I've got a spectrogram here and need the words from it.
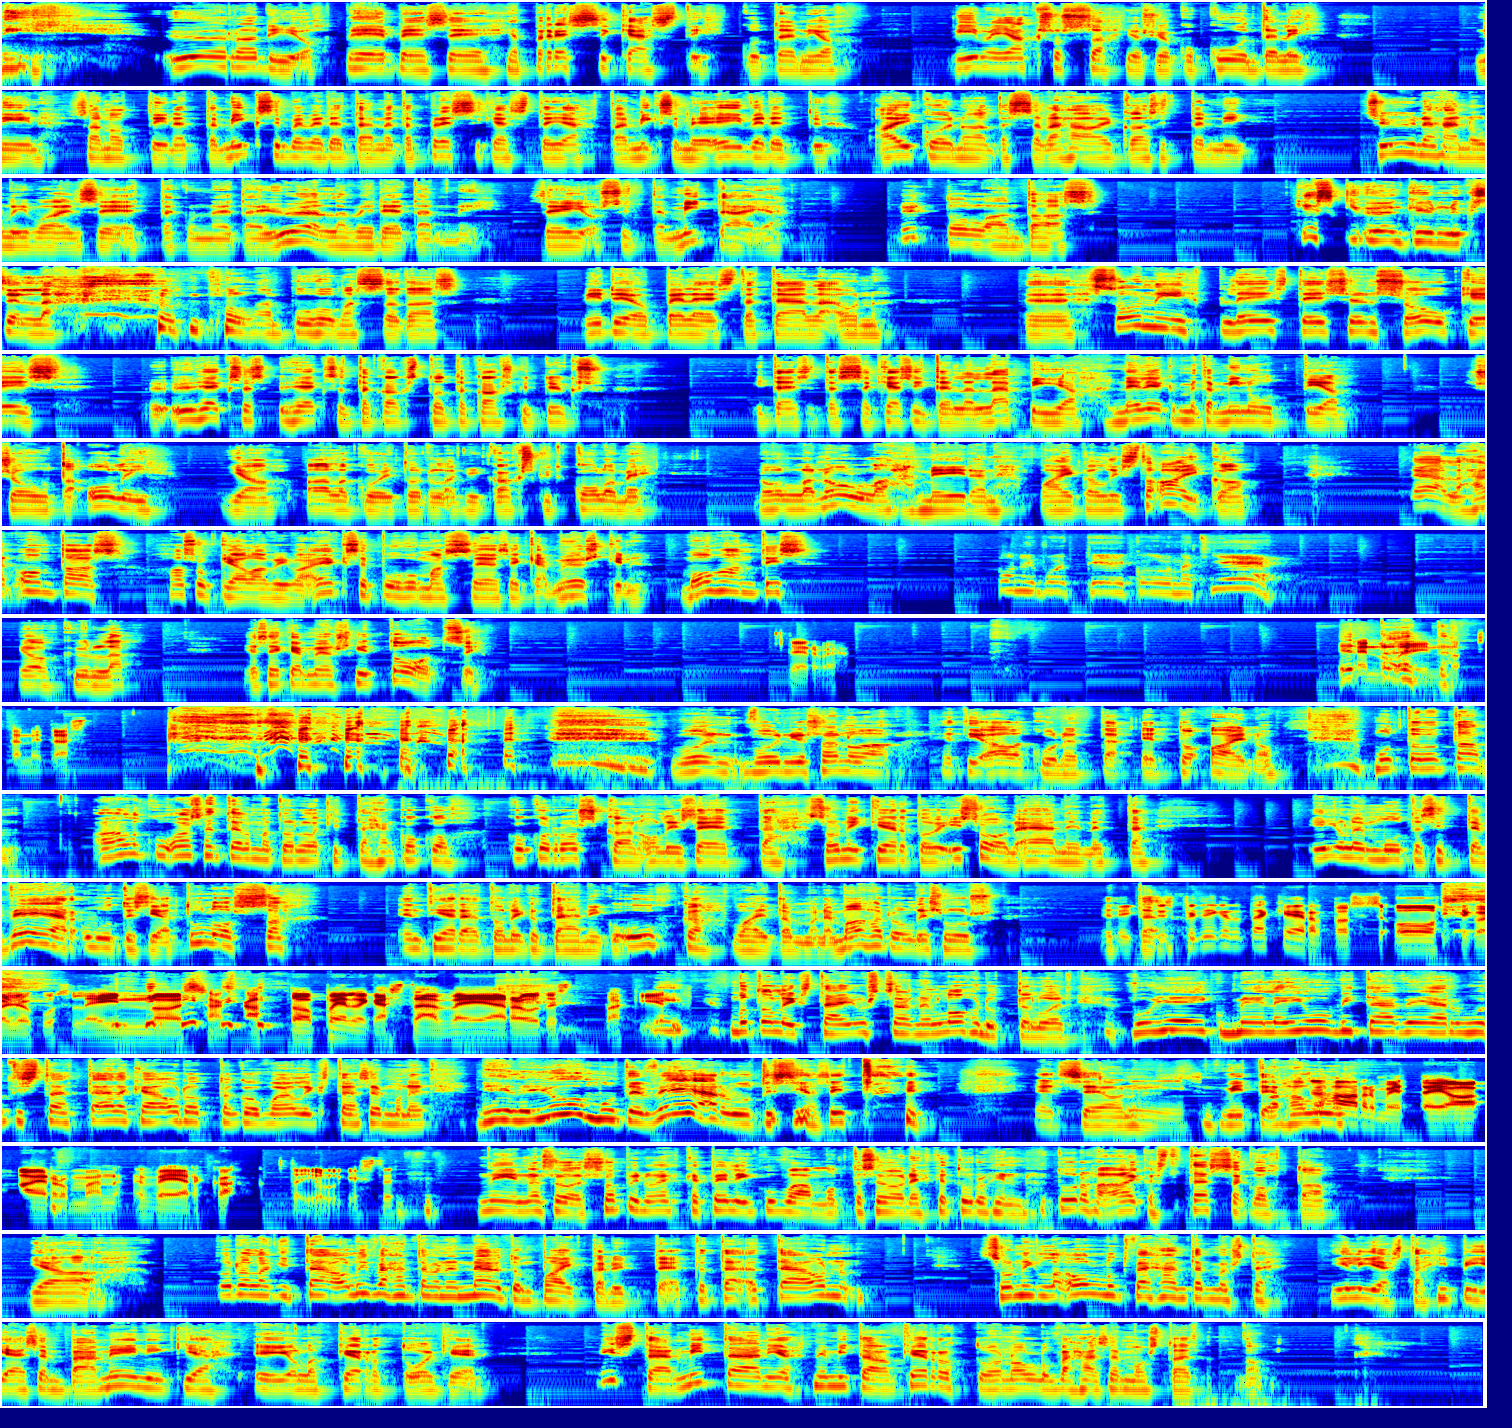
Niin, Yöradio, BBC ja Pressikästi, kuten jo viime jaksossa, jos joku kuunteli, niin sanottiin, että miksi me vedetään näitä pressikästejä, tai miksi me ei vedetty aikoinaan tässä vähän aikaa sitten, niin syynähän oli vain se, että kun näitä ei yöllä vedetä, niin se ei ole sitten mitään. Ja nyt ollaan taas keskiyön kynnyksellä, ollaan puhumassa taas videopeleistä. Täällä on ö, Sony PlayStation Showcase 9.9.2021 pitäisi tässä käsitellä läpi ja 40 minuuttia showta oli ja alkoi todellakin 23.00 meidän paikallista aikaa. Täällähän on taas Hasuki Alaviva Exe puhumassa ja sekä myöskin Mohantis. Toni voitti E3, jee! Yeah. Joo, kyllä. Ja sekä myöskin Tootsi. Terve. Että, En ole innoissani tästä. voin, voin jo sanoa heti alkuun, että et ole ainoa. Mutta tota, alkuasetelma todellakin tähän koko, koko roskaan oli se, että Sony kertoi isoon äänen, että ei ole muuten sitten VR-uutisia tulossa. En tiedä, että oliko tämä niinku uhka vai tämmöinen mahdollisuus. Että... Siis pitikö tätä kertoa? Siis oottiko joku sille innoissaan kattoo pelkästään VR-uutista takia? niin, mutta oliko tämä just sellainen lohduttelu, että voi ei, kun meillä ei ole mitään VR-uutista, että älkää odottako, vai oliko tämä semmoinen, että meillä ei ole muuten VR-uutisia sitten. että se on, Niin. miten On haluaa. harmi, että ei Iron Man VR 2 julkistettu. Niin, no se olisi sopinut ehkä pelin kuvaan, mutta se on ehkä turhin, turhaa aikaista tässä kohtaa. Ja todellakin tämä oli vähän tämmöinen näytön paikka nyt, että tämä on Sonilla ollut vähän tämmöistä hiljasta hipiäisempää meininkiä, ei olla kerrottu oikein mistään mitään, ja ne mitä on kerrottu on ollut vähän semmoista, että no,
